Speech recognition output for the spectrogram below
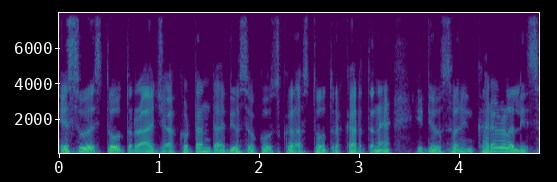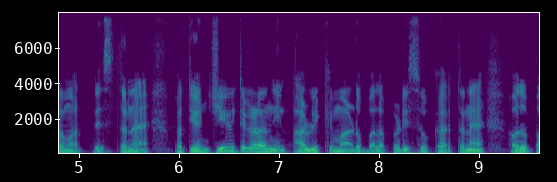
ಯೇಸುವೆ ಸ್ತೋತ್ರ, ರಾಜ, ಕೊಟ್ಟಂತ ದಿವಸಕ್ಕೋಸ್ಕರ ಸ್ತೋತ್ರ ಕರ್ತನೆ, ಈ ದಿವಸ ನಿನ್ನ ಕರಗಳಲ್ಲಿ ಸಮರ್ಪಿಸ್ತಾನೆ. ಪ್ರತಿಯೊಂದು ಜೀವಿತಗಳನ್ನು ನೀನು ಆಳ್ವಿಕೆ ಮಾಡು, ಬಲಪಡಿಸು ಕರ್ತನೆ. ಹೌದಪ್ಪ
